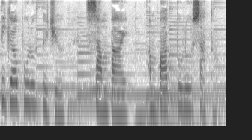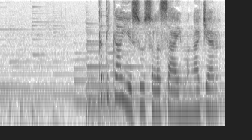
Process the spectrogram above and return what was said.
37 sampai 41. Ketika Yesus selesai mengajar,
